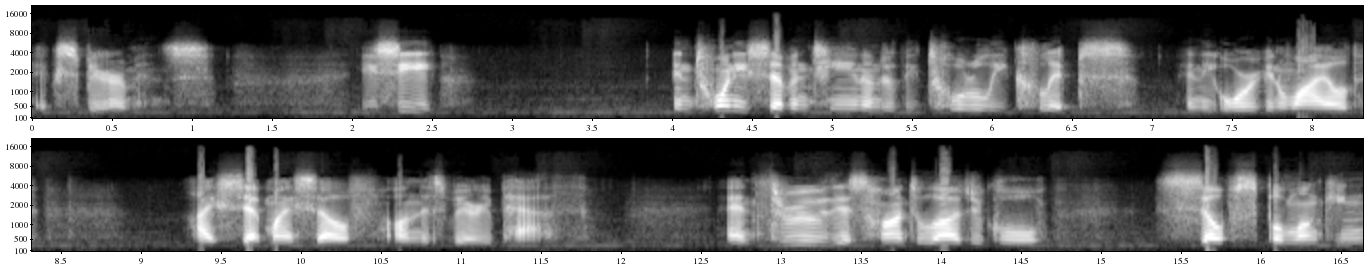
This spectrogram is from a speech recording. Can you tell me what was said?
experiments. You see, in 2017, under the total eclipse in the Oregon wild, I set myself on this very path. And through this hauntological self spelunking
